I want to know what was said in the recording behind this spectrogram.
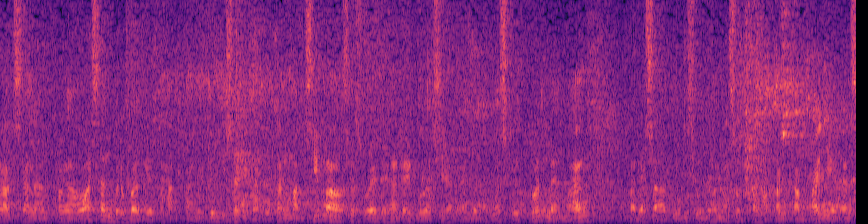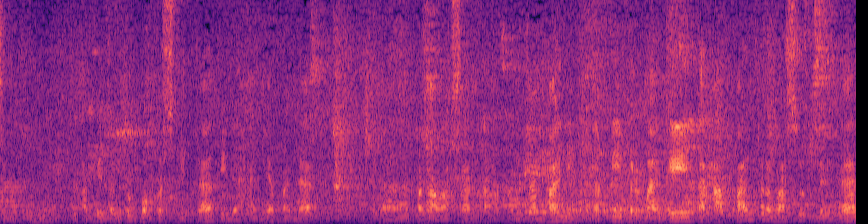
pelaksanaan pengawasan berbagai tahapan itu bisa dilakukan maksimal sesuai dengan regulasi yang ada. Meskipun memang pada saat ini sudah masuk tahapan kampanye kan sebetulnya. Tetapi tentu fokus kita tidak hanya pada uh, pengawasan tahapan kampanye, tetapi berbagai tahapan termasuk dengan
